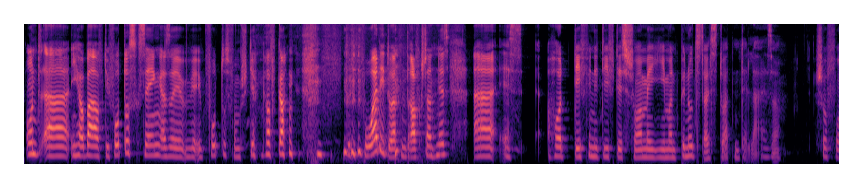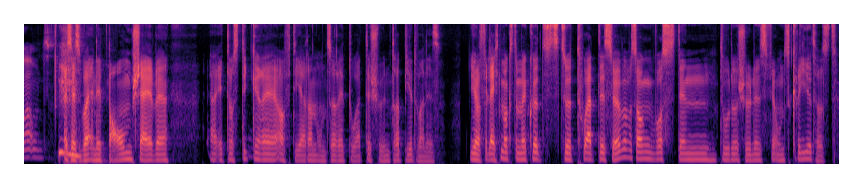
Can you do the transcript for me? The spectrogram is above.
Und äh, ich habe auch auf die Fotos gesehen, also ich, ich habe Fotos vom Stirnaufgang, bevor die dort drauf gestanden ist. Äh, es hat definitiv das schon mal jemand benutzt als Tortenteller, also schon vor uns. Also es war eine Baumscheibe, äh, etwas dickere, auf der dann unsere Torte schön drapiert worden ist. Ja, vielleicht magst du mal kurz zur Torte selber sagen, was denn du da Schönes für uns kreiert hast.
